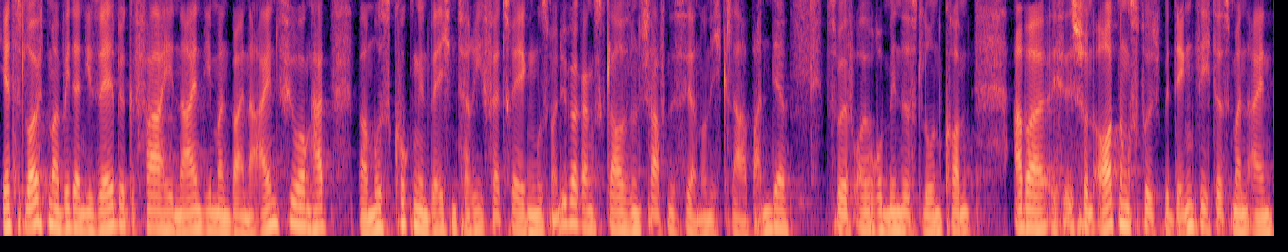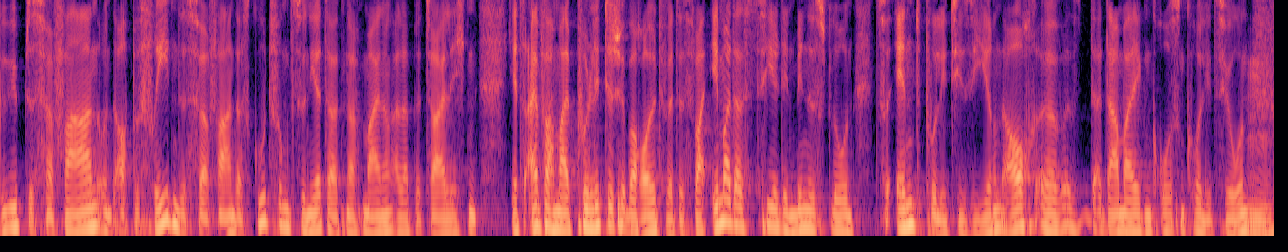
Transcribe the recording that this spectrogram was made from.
Jetzt läuft man wieder in dieselbe Gefahr hinein, die man bei einer Einführung hat. Man muss gucken, in welchen Tarifverträgen muss man Übergangsklauseln schaffen. Es ist ja noch nicht klar, wann der 12 Euro Mindestlohn kommt. Aber es ist schon ordnungspolitisch bedenklich, dass man ein geübtes Verfahren und auch befriedendes Verfahren, das gut funktioniert hat, nach Meinung aller aller Beteiligten jetzt einfach mal politisch überrollt wird. Es war immer das Ziel, den Mindestlohn zu entpolitisieren, auch äh, der damaligen großen Koalition. Mhm.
